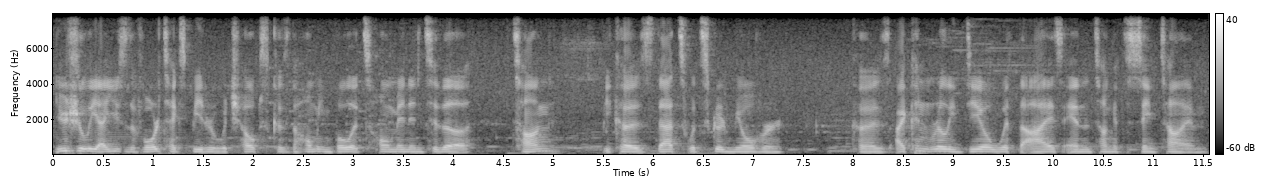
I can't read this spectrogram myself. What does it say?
Usually I use the Vortex Beater, which helps because the homing bullets home in into the tongue, because that's what screwed me over. Because I couldn't really deal with the eyes and the tongue at the same time.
